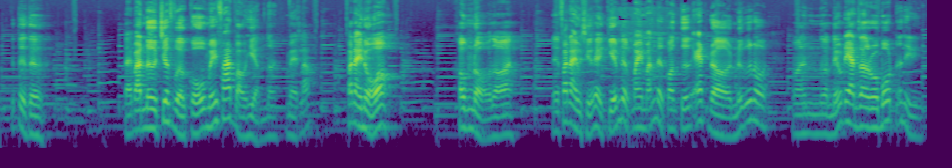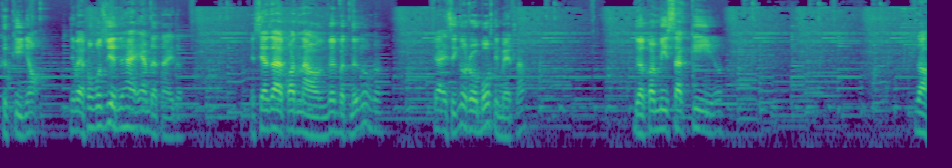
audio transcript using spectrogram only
Cứ từ từ. Tại banner trước vừa cố mấy phát bảo hiểm rồi Mệt lắm. Phát này nổ không? Không nổ rồi. Nên phát này mình chỉ có thể kiếm được may mắn được con tướng SR nữ thôi. Mà nếu đen ra robot nữa thì cực kỳ nhọn như vậy không có duyên với hai em đợt này rồi để xem ra con nào nhân vật nữ không thôi. Chứ dính vào robot thì mệt lắm. Được con Misaki không? Rồi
